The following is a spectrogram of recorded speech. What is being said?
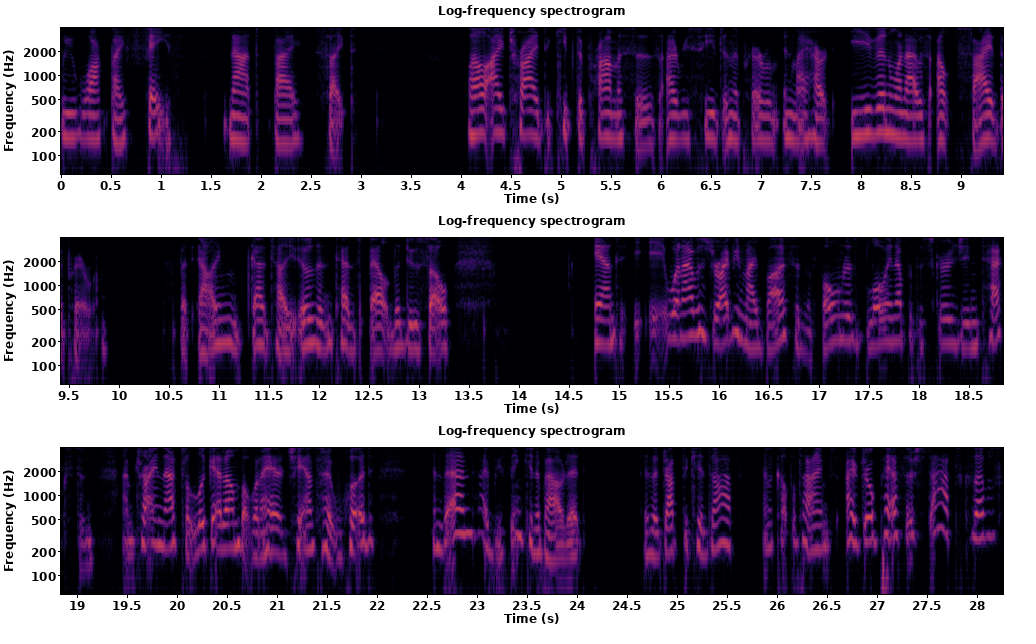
We walk by faith, not by sight. Well, I tried to keep the promises I received in the prayer room in my heart, even when I was outside the prayer room. But I'm got to tell you, it was an intense battle to do so. And it, when I was driving my bus and the phone was blowing up with discouraging text, and I'm trying not to look at them, but when I had a chance, I would. And then I'd be thinking about it as I dropped the kids off. And a couple times I drove past their stops because I was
